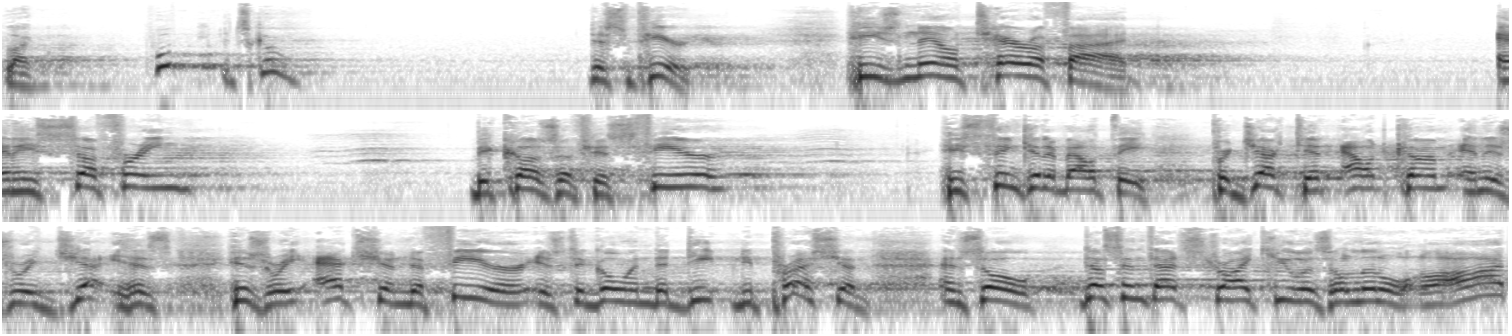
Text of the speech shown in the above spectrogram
like, whoop, it's gone. Disappeared. He's now terrified and he's suffering because of his fear He's thinking about the projected outcome and his, his, his reaction to fear is to go into deep depression. And so, doesn't that strike you as a little odd?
